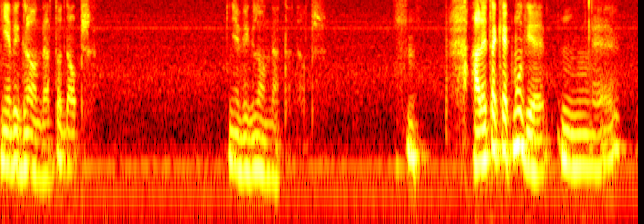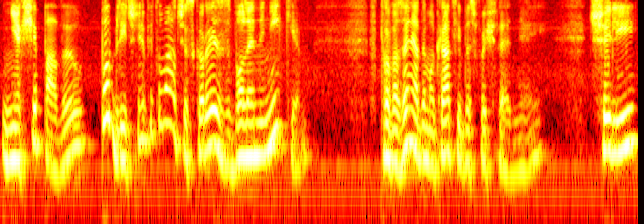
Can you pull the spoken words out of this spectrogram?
Nie wygląda to dobrze. Nie wygląda to dobrze. Hm. Ale tak jak mówię, mm, e, niech się Paweł publicznie wytłumaczy, skoro jest zwolennikiem wprowadzenia demokracji bezpośredniej, czyli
